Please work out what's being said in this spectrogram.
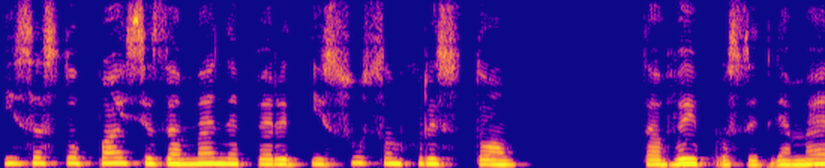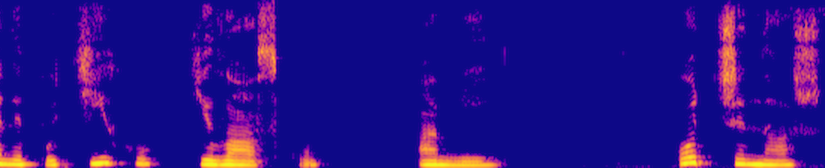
і заступайся за мене перед Ісусом Христом та випроси для мене потіху й ласку. Амінь. Отче наш,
